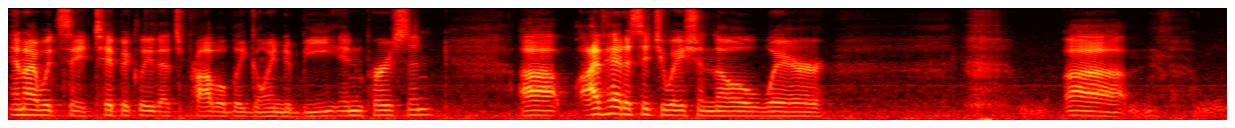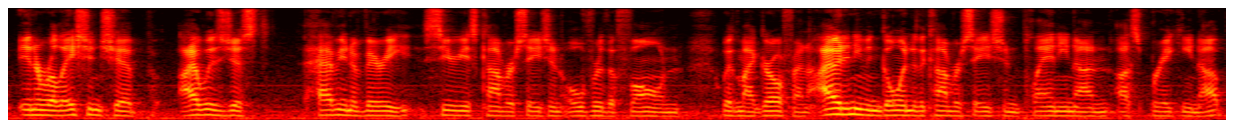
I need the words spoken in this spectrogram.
And I would say typically that's probably going to be in person. Uh, I've had a situation though where uh, in a relationship, I was just having a very serious conversation over the phone with my girlfriend. I didn't even go into the conversation planning on us breaking up,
